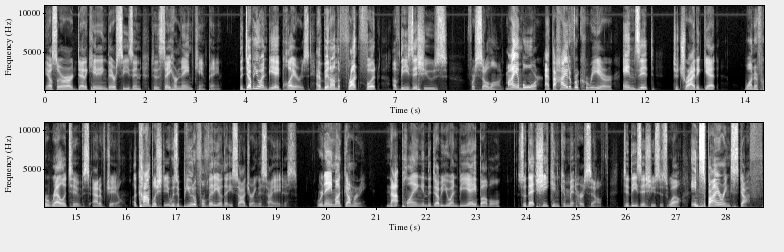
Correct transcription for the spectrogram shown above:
They also are dedicating their season to the Say Her Name campaign. The WNBA players have been on the front foot of these issues for so long. Maya Moore, at the height of her career, ends it to try to get one of her relatives out of jail accomplished it. It was a beautiful video that you saw during this hiatus. Renee Montgomery not playing in the WNBA bubble so that she can commit herself to these issues as well. Inspiring stuff.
